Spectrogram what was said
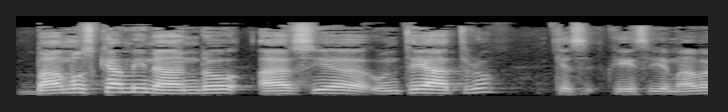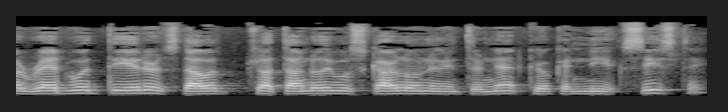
Vamos caminando hacia un teatro que que se llamaba Redwood Theater. Estaba tratando de buscarlo en el internet, creo que ni existe.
